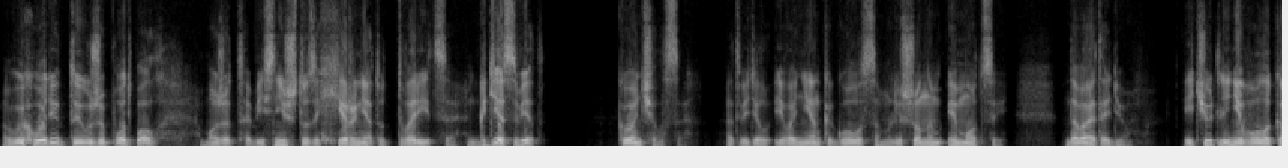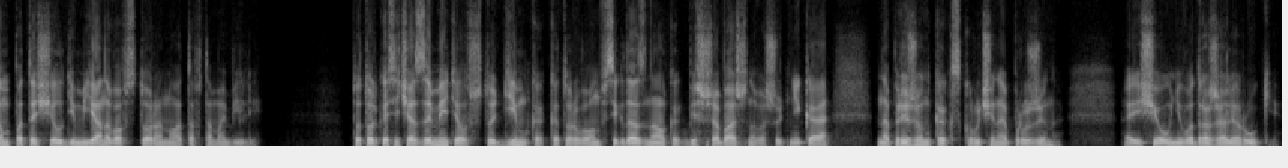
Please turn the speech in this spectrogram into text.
«Выходит, ты уже подпал? Может, объяснишь, что за херня тут творится? Где свет?» «Кончился», — ответил Иваненко голосом, лишенным эмоций. «Давай отойдем и чуть ли не волоком потащил Демьянова в сторону от автомобилей. То только сейчас заметил, что Димка, которого он всегда знал как бесшабашного шутника, напряжен как скрученная пружина, а еще у него дрожали руки.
